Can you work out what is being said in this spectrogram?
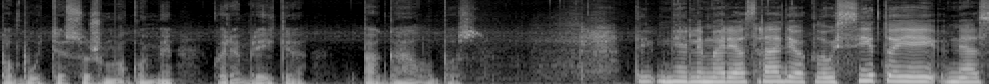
pabūti su žmogumi, kuriam reikia pagalbos. Tai, mėly Marijos radio klausytojai, mes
